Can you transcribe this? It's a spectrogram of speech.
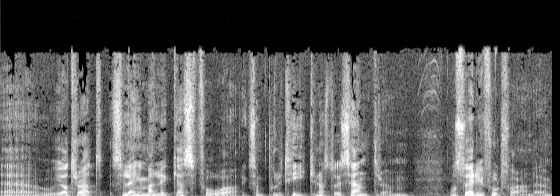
Eh, och jag tror att så länge man lyckas få liksom, politiken att stå i centrum, och så är det ju fortfarande,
